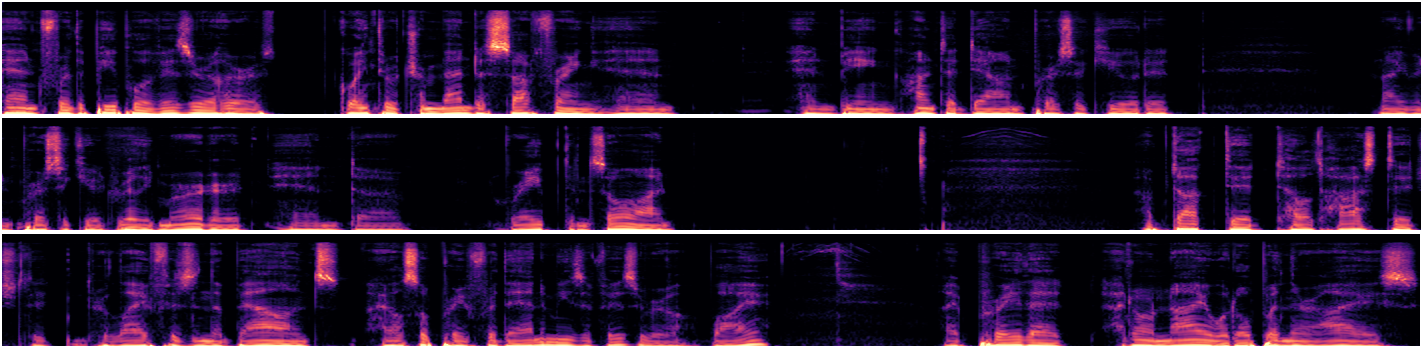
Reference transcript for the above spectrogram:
and for the people of Israel who are going through tremendous suffering and and being hunted down, persecuted, not even persecuted, really murdered and uh, raped and so on, abducted, held hostage, that their life is in the balance. I also pray for the enemies of Israel. Why? I pray that Adonai would open their eyes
